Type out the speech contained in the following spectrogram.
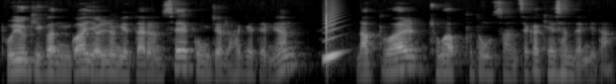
보유기간과 연령에 따른 세액 공제를 하게 되면 납부할 종합부동산세가 계산됩니다.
